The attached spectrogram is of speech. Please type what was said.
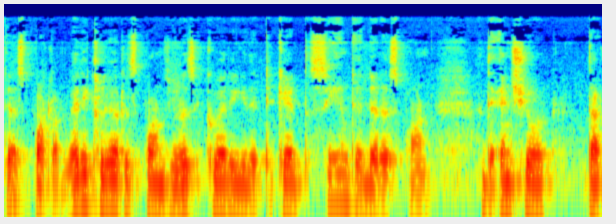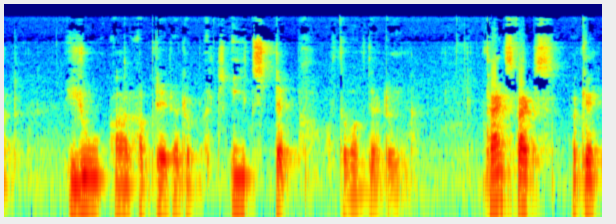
They're spot on. Very clear response. You raise a query they ticket the same day they respond. And they ensure that you are updated at each step of the work they're doing. Thanks facts. Okay.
